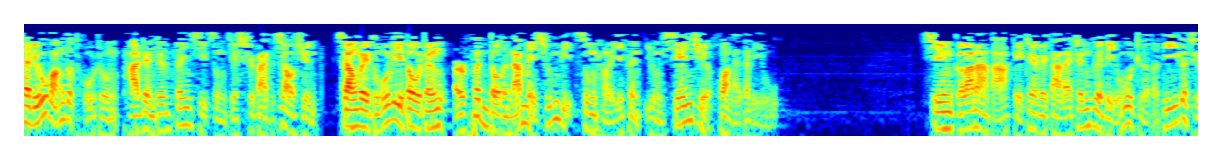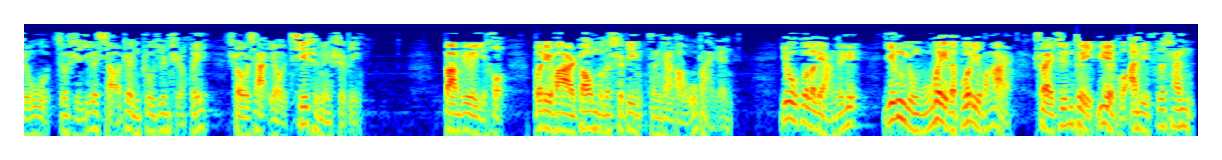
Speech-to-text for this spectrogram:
在流亡的途中，他认真分析、总结失败的教训，向为独立斗争而奋斗的南美兄弟送上了一份用鲜血换来的礼物。新格拉纳达给这位带来珍贵礼物者的第一个职务，就是一个小镇驻军指挥，手下有七十名士兵。半个月以后，玻利瓦尔招募的士兵增加到五百人。又过了两个月，英勇无畏的玻利瓦尔率军队越过安第斯山，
